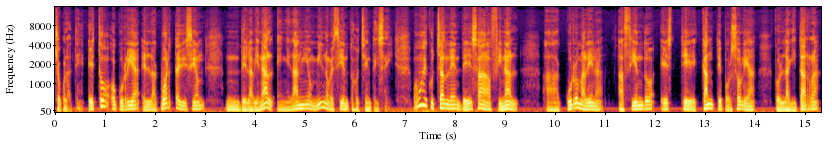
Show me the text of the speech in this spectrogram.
Chocolate. Esto ocurría en la cuarta edición de la Bienal en el año 1986. Vamos a escucharle de esa final a Curro Malena haciendo este cante por solea con la guitarra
